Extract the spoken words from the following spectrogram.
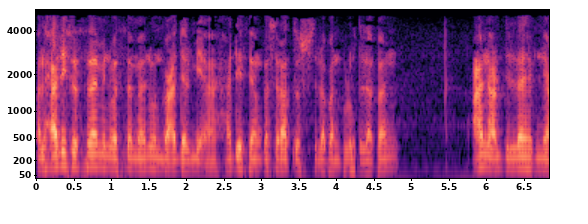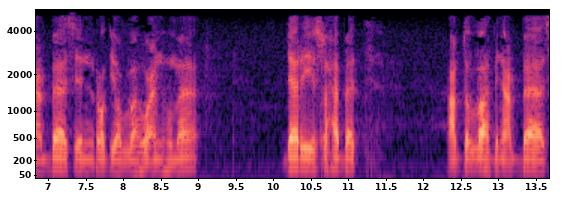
الحديث الثامن والثمانون بعد المئة حديث yang ke-188 عن عبد الله بن عباس رضي الله عنهما dari sahabat Abdullah bin Abbas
